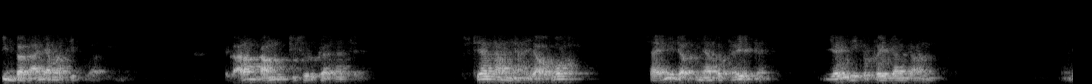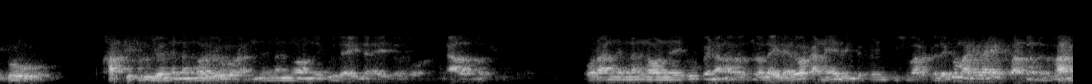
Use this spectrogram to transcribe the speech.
timbangannya masih kuat ini. Sekarang kamu di surga saja. dia tanya, ya Allah, saya ini tidak punya kebaikan. Ya ini kebaikan kamu. Itu hadis itu yang nyeneng orang, nyeneng non itu la ilaha illallah, ngalam itu. Orang nyeneng non itu kena ngalam la ilaha illallah kan eling kepen di swarga. Iku mari ra ikhlas nang paham.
